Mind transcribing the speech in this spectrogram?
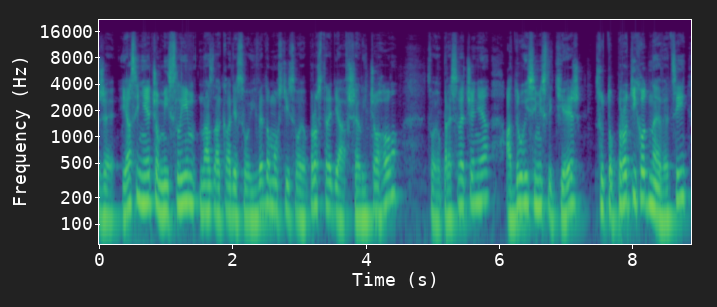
že ja si niečo myslím na základe svojich vedomostí, svojho prostredia a všeličoho, svojho presvedčenia a druhý si myslí tiež, sú to protichodné veci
